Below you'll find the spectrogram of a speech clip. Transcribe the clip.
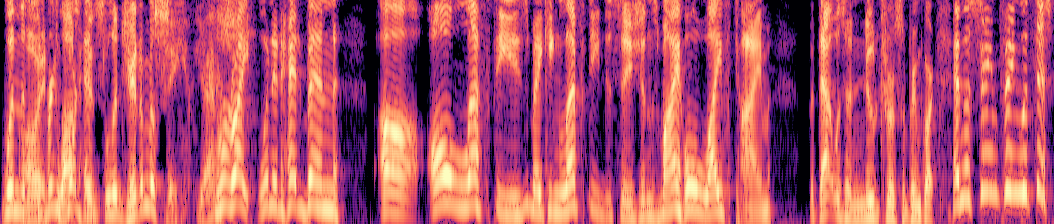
When the oh, Supreme it's Court lost had its legitimacy. Yes. Right. When it had been uh, all lefties making lefty decisions my whole lifetime. But that was a neutral Supreme Court. And the same thing with this.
